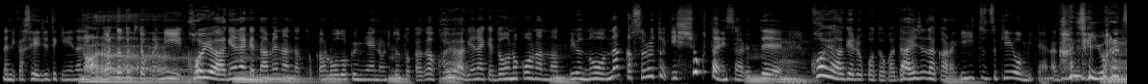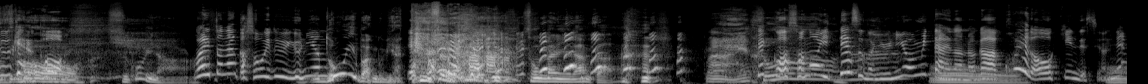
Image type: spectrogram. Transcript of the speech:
何か政治的に何かがあった時とかに声を上げなきゃダメなんだとかうん。労働組合の人とかが声を上げなきゃどうのこうなんだっていうのをなんかそれと一緒くたにされてうん。声を上げることが大事だから言い続けようみたいな感じで言われ続けるおとーすごいな。割となんかそういうユニオンどういう番組やってるんですかそんなになんか。まあね 結構その一定数のユニオンみたいなのが声が大きいんですよね。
